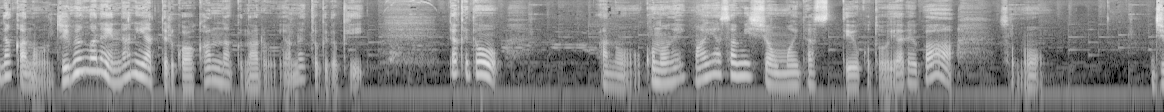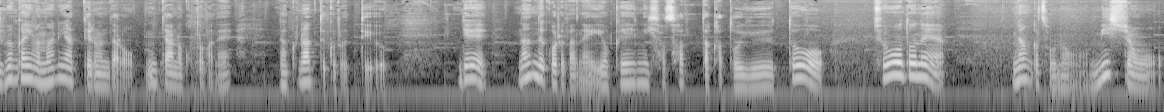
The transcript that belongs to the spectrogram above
なんかあの自分がね何やってるか分かんなくなるんよね時々。だけどあのこのね毎朝ミッションを思い出すっていうことをやればその自分が今何やってるんだろうみたいなことがねなくなってくるっていう。でなんでこれがね余計に刺さったかというとちょうどねなんかそのミッションを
